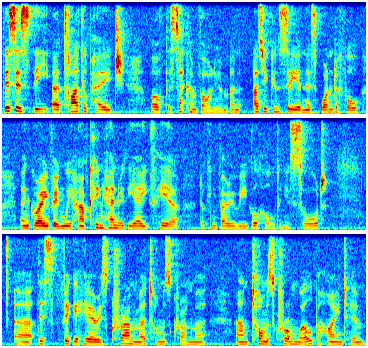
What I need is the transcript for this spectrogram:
This is the uh, title page of the second volume, and as you can see in this wonderful engraving, we have King Henry VIII here, looking very regal, holding his sword. Uh, this figure here is Cranmer, Thomas Cranmer, and Thomas Cromwell behind him.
